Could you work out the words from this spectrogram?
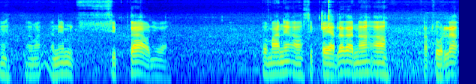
นี่มาอันนี้มันสิบเก้านี่ว่าประมาณนี้เอาสิบแปดแล้วกันเนาะ เอาสับสนแล้ว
